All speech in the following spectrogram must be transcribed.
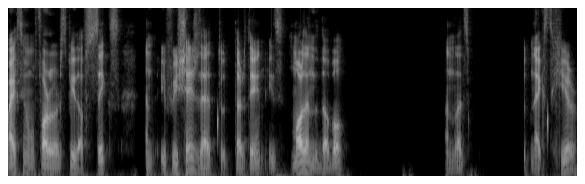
maximum forward speed of 6 and if we change that to 13 it's more than the double and let's put next here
